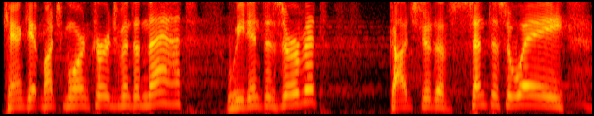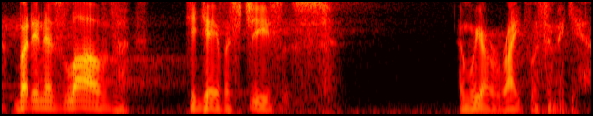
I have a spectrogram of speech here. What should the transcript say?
Can't get much more encouragement than that. We didn't deserve it. God should have sent us away, but in his love, he gave us Jesus. And we are right with him again.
